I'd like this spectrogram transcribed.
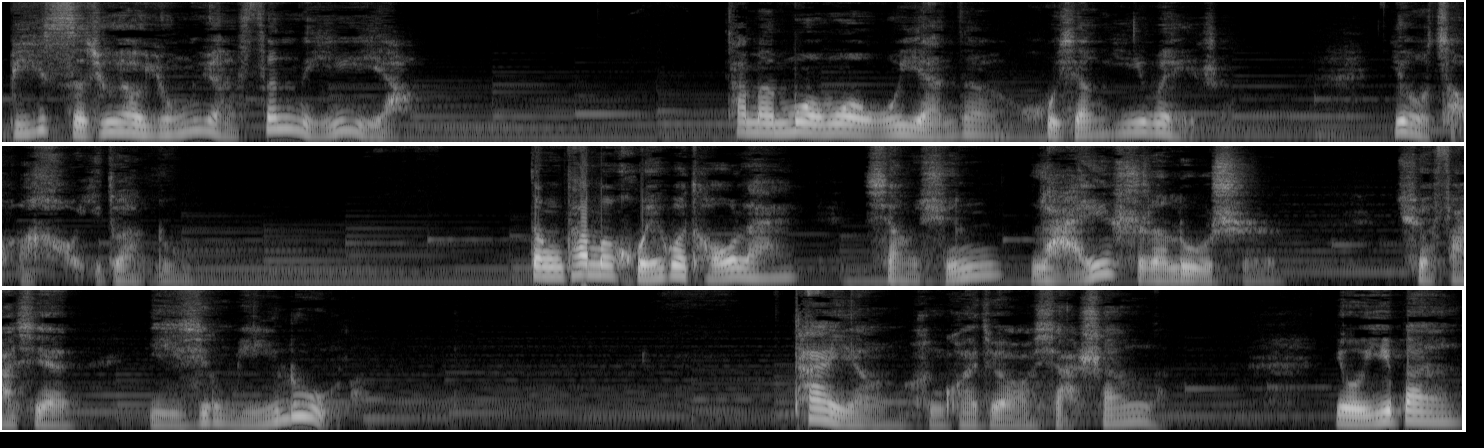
彼此就要永远分离一样。他们默默无言的互相依偎着，又走了好一段路。等他们回过头来想寻来时的路时，却发现已经迷路了。太阳很快就要下山了，有一半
